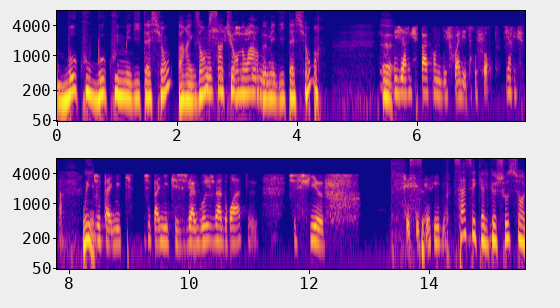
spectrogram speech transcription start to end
beaucoup, beaucoup de méditation, par exemple, ceinture noire de méditation. J'y arrive pas quand des fois elle est trop forte. J'y arrive pas. Oui. Je panique. Je panique. Je vais à gauche, je vais à droite. Je suis. Euh, c'est terrible. Ça, c'est quelque chose sur.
